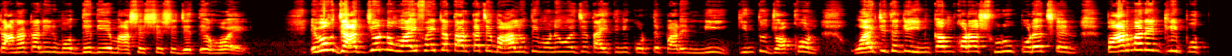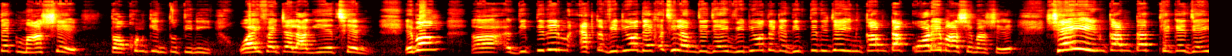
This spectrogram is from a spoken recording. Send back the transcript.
টানাটানির মধ্যে দিয়ে মাসের শেষে যেতে হয়। এবং যার জন্য ওয়াইফাইটা তার কাছে বাহালতি মনে হয়েছে, তাই তিনি করতে পারেননি। কিন্তু যখন ওয়াইটি থেকে ইনকাম করা শুরু করেছেন পার্মানেন্টলি প্রত্যেক মাসে, তখন কিন্তু তিনি ওয়াইফাইটা লাগিয়েছেন। এবং দীপ্তিদির একটা ভিডিও দেখেছিলাম যে, যেই ভিডিও থেকে দীপ্তিদি যে ইনকামটা করে মাসে মাসে, সেই ইনকামটার থেকে যেই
